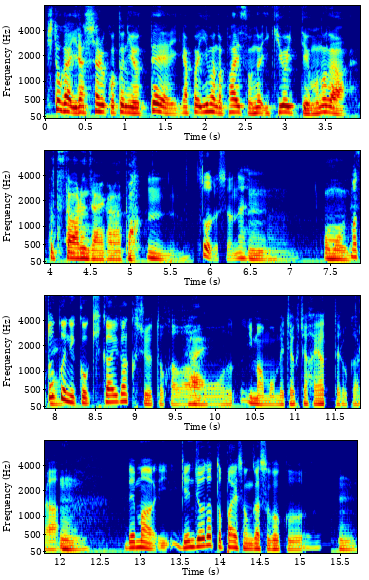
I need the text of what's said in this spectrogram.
人がいらっしゃることによってやっぱり今の Python の勢いっていうものが伝わるんじゃないかなと。うん、そうですよね。うん。うん思うんですね。まあ、特にこう機械学習とかははい。もう今もうめちゃくちゃ流行ってるから、うん。でまあい現状だと Python がすごくうん。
